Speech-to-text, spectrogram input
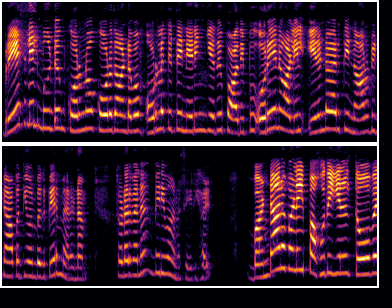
பிரேசிலில் மீண்டும் கொரோனா கோரதாண்டவம் ஒரு லட்சத்தை நெருங்கியது பாதிப்பு ஒரே நாளில் இரண்டாயிரத்தி நானூற்றி நாற்பத்தி ஒன்பது பேர் மரணம். தொடர்வன விரிவான செய்திகள். பண்டாரவளை பகுதியில் தோவை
